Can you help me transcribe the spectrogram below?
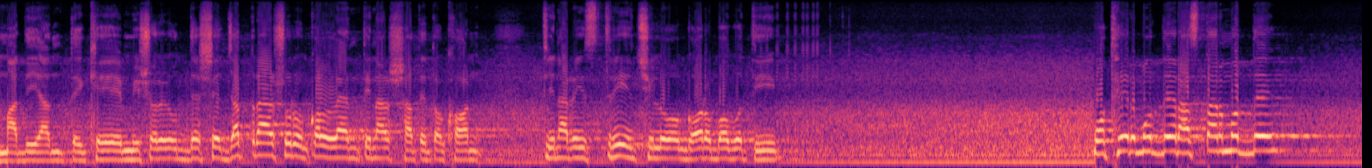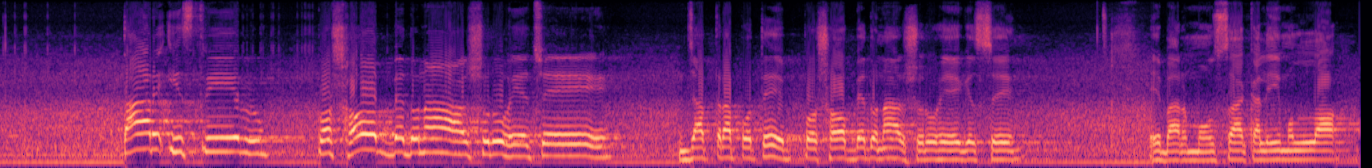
মাদিয়ান থেকে মিশরের উদ্দেশ্যে যাত্রা শুরু করলেন তিনার সাথে তখন। তিনার স্ত্রী ছিল গর্ভবতী। পথের মধ্যে, রাস্তার মধ্যে তার স্ত্রীর প্রসব বেদনা শুরু হয়েছে। যাত্রাপথে প্রসব বেদনা শুরু হয়ে গেছে। এবার মৌসা কালিমুল্লাহ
